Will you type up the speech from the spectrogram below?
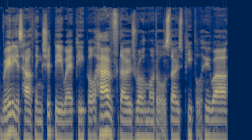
really is how things should be, where people have those role models, those people who are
